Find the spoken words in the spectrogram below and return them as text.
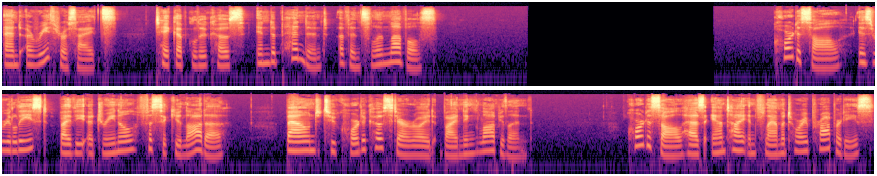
and erythrocytes take up glucose independent of insulin levels. Cortisol is released by the adrenal fasciculata bound to corticosteroid binding globulin. Cortisol has anti-inflammatory properties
